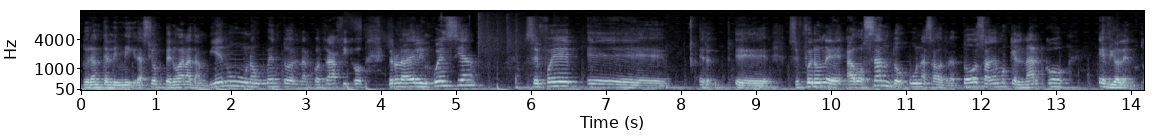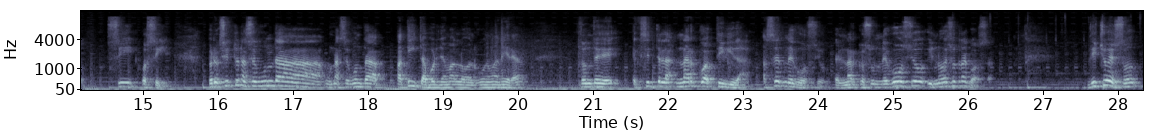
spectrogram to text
durante la inmigración peruana también hubo un aumento del narcotráfico, pero la delincuencia se fue, eh, eh, se fueron eh, adosando unas a otras. Todos sabemos que el narco es violento, sí o sí. Pero existe una segunda, una segunda patita, por llamarlo de alguna manera, donde existe la narcoactividad, hacer negocio. El narco es un negocio y no es otra cosa. Dicho eso,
